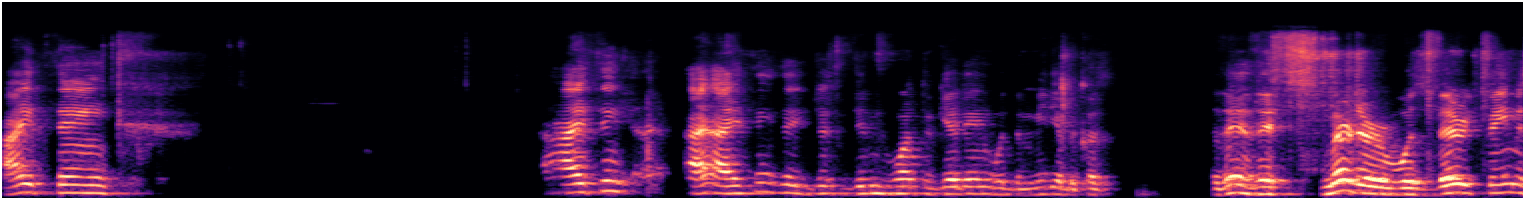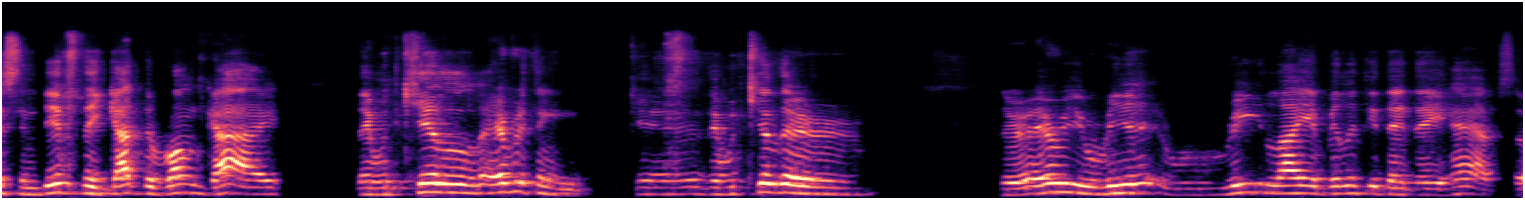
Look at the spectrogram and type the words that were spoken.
I think I think I, I think they just didn't want to get in with the media because this murder was very famous, and if they got the wrong guy, they would kill everything. They would kill their their every re- reliability that they have. So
